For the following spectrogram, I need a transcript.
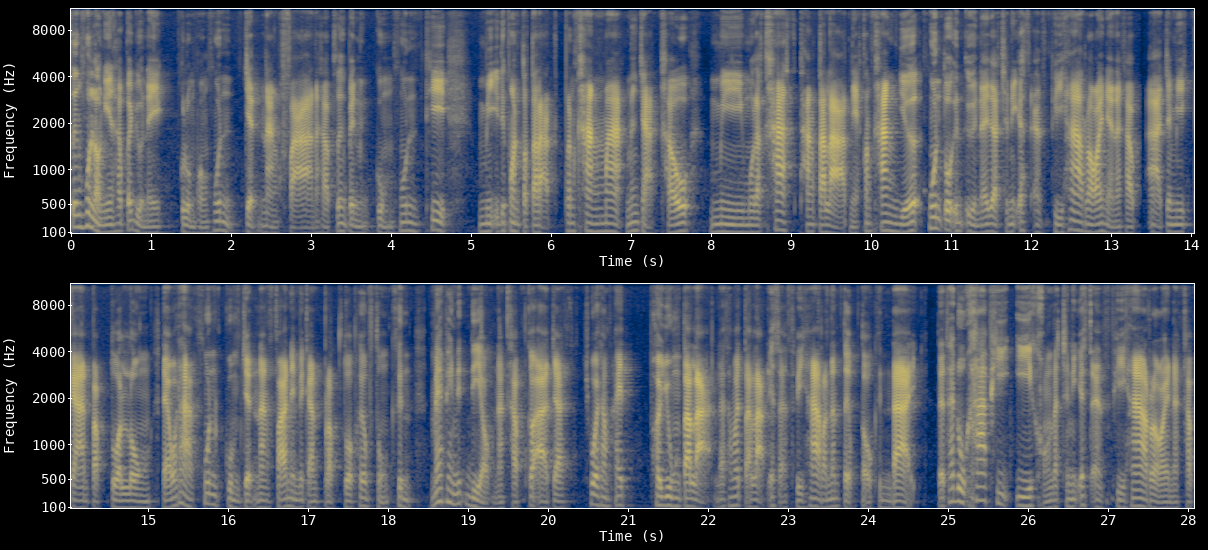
ซึ่งหุ้นเหล่านี้นะครับก็อยู่ใน กลุ่มของหุ้น 7 นางฟ้านะครับ ซึ่งเป็นกลุ่มหุ้นที่มีอิทธิพลต่อตลาดค่อนข้างมาก เนื่องจากเขามีมูลค่าทางตลาดเนี่ยค่อนข้างเยอะ หุ้นตัวอื่นๆ ในดัชนี S&P 500 เนี่ยนะครับอาจจะมีการปรับตัวลง แต่ว่าถ้าหุ้นกลุ่ม 7 นางฟ้าเนี่ยมีการปรับตัวเพิ่มสูงขึ้น แม้เพียงนิดเดียวนะครับก็อาจจะช่วยทำให้พยุงตลาด และทำให้ตลาด S&P 500 นั้นเติบโตขึ้นได้ แต่ถ้าดูค่า PE ของดัชนี S&P 500 นะครับ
